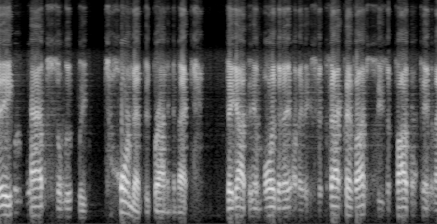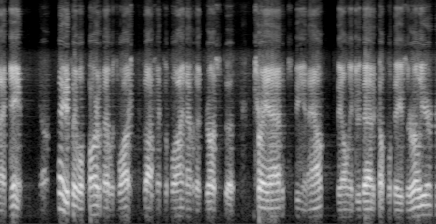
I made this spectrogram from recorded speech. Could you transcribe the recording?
they absolutely tormented Browning in that game. They got to him more than I mean, he's sacked ten times this season. Five of them came in that game. I think say, well, part of that was Washington's offensive line having to address the Trey Adams being out. They only do that a couple of days earlier.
